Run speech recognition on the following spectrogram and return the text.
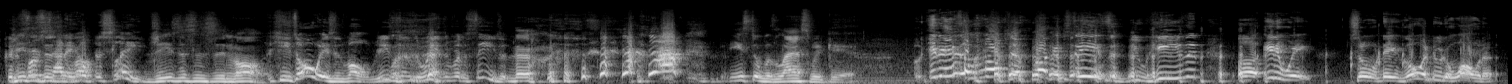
because the first is how they help the slave. Jesus is involved. He's always involved. Jesus is the reason for the season. The- Easter was last weekend. It is a bunch of fucking season, you heathen. Uh, anyway, so they going through the water.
